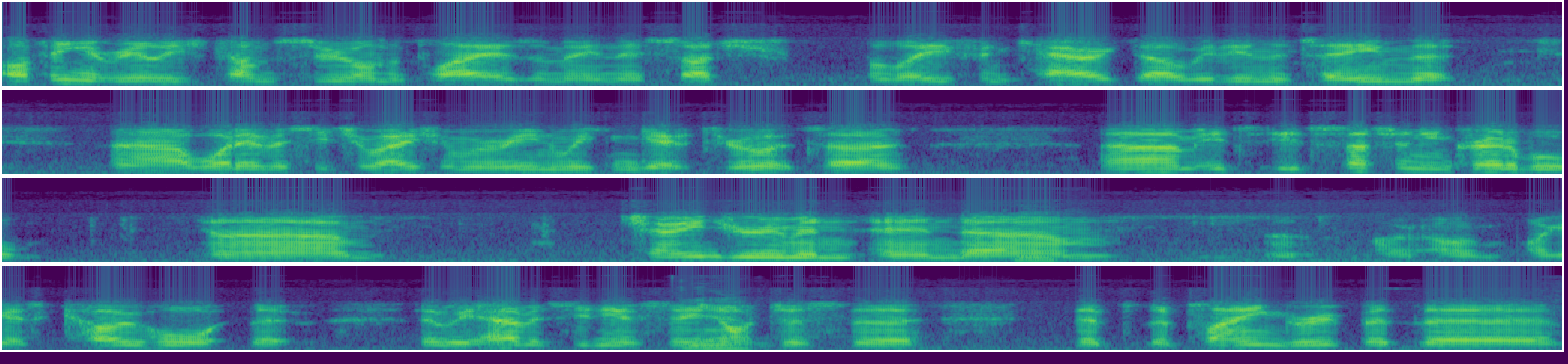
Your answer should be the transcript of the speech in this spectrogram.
I think it really comes through on the players. I mean, there's such belief and character within the team that uh, whatever situation we're in, we can get through it. So um, it's it's such an incredible um, change room and and um, I, I guess cohort that that we have at Sydney FC. Yeah. Not just the, the the playing group, but the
